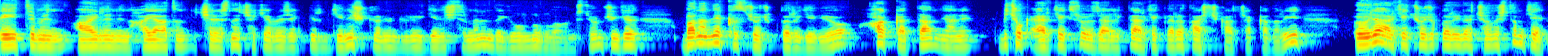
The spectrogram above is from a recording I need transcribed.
eğitimin, ailenin, hayatın içerisine çekebilecek bir geniş gönüllülüğü geliştirmenin de yolunu bulalım istiyorum. Çünkü bana ne kız çocukları geliyor, hakikaten yani birçok erkeksi özellikle erkeklere taş çıkartacak kadar iyi. Öyle erkek çocuklarıyla çalıştım ki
